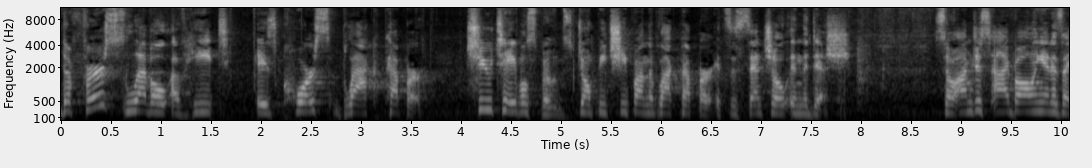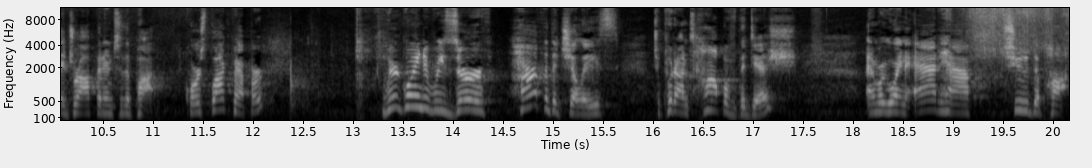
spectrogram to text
The first level of heat is coarse black pepper. Two tablespoons. Don't be cheap on the black pepper. It's essential in the dish. So I'm just eyeballing it as I drop it into the pot. Coarse black pepper. We're going to reserve half of the chilies to put on top of the dish, and we're going to add half to the pot.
